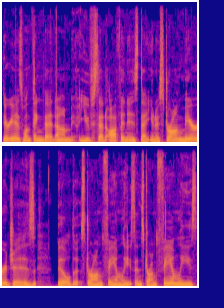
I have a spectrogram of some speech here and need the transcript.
There is one thing that um, you've said often is that you know strong marriages build strong families, and strong families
